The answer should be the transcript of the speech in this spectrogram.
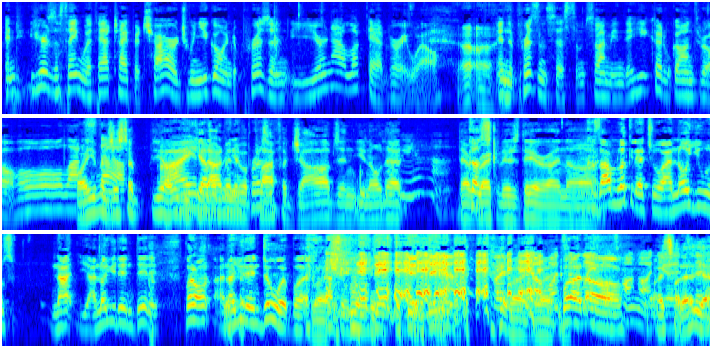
And here's the thing with that type of charge: when you go into prison, you're not looked at very well Uh-uh. in the prison system. So I mean, he could have gone through a whole lot Or of even stuff. just a, you know, I you get out and you apply prison. for jobs, and you know that yeah. that 'Cause- record is there. And uh, Because I'm looking at you, I know you was not. I know you didn't did it, but on, I know you didn't do it. But Right. I said, did, did, did, did. yeah, but, Right, yeah, right. But, uh, on so that, yeah,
